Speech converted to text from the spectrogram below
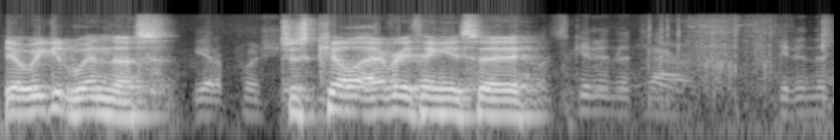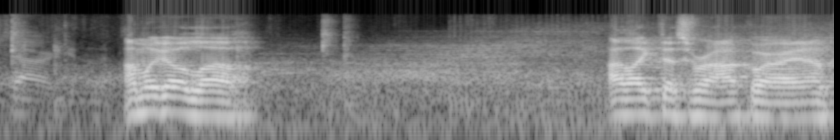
Yeah, we could win this. You gotta push. it. Just kill everything you say. Let's get in the tower. Get in the tower. Get in the I'm gonna go low. I like this rock where I am.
